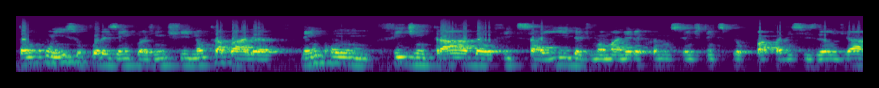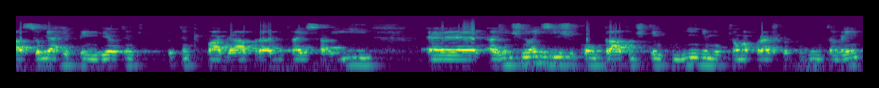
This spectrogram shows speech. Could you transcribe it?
Então, com isso, por exemplo, a gente não trabalha nem com feed entrada ou feed saída, de uma maneira que o anunciante tem que se preocupar com a decisão de, ah, se eu me arrepender, eu tenho que, eu tenho que pagar para entrar e sair. É, a gente não exige contrato de tempo mínimo, que é uma prática comum também,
